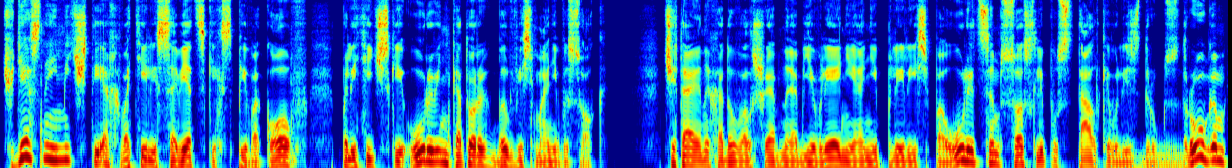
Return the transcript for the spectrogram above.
Чудесные мечты охватили советских спиваков, политический уровень которых был весьма невысок. Читая на ходу волшебное объявление, они плелись по улицам, сослепу сталкивались друг с другом,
